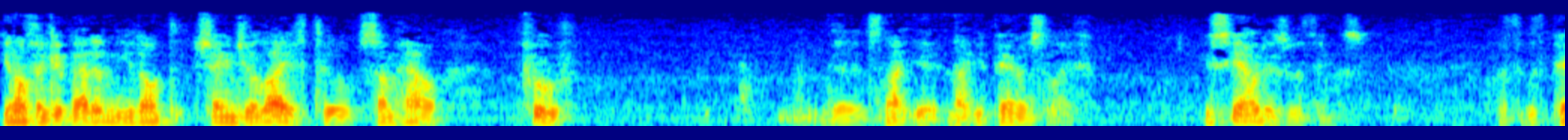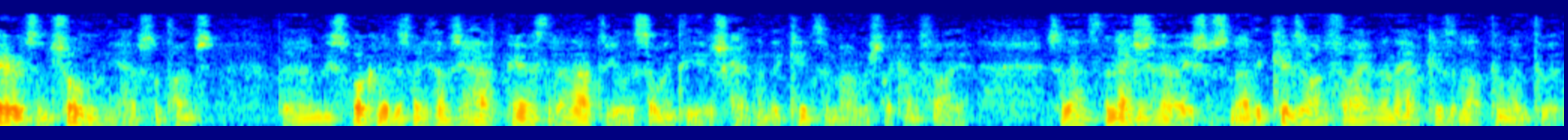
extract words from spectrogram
You don't think about it, and you don't change your life to somehow prove that it's not your not your parents' life. You see how it is with things, with with parents and children. You have sometimes. The, we've spoken about this many times. You have parents that are not really so into Yiddishkeit, and the kids are mamish like on fire. So then it's the next generation. So now the kids are on fire, and then they have kids that are not too into it.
